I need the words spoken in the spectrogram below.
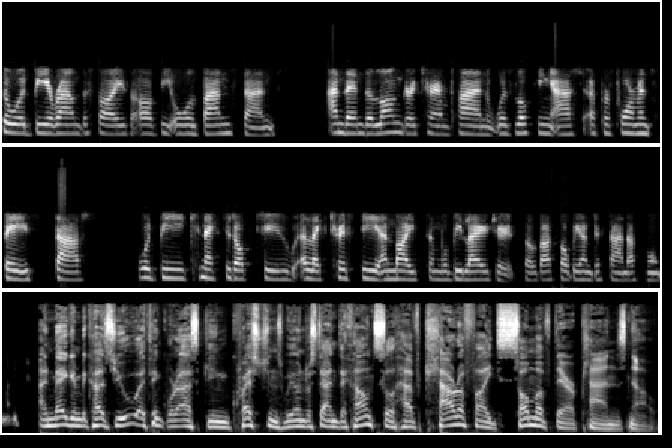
so it would be around the size of the old bandstand and then the longer term plan was looking at a performance space that would be connected up to electricity and lights and will be larger. So that's what we understand at the moment. And Megan, because you, I think, were asking questions, we understand the council have clarified some of their plans now.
